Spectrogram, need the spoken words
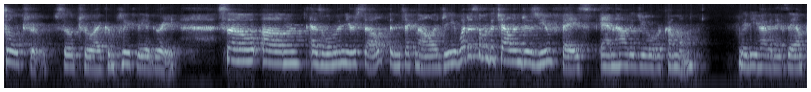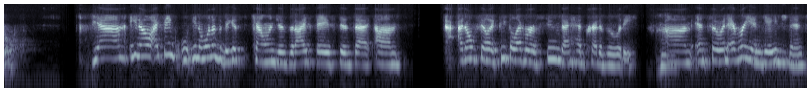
So true, so true. I completely agree. So, um, as a woman yourself in technology, what are some of the challenges you've faced and how did you overcome them? Maybe you have an example. Yeah, you know, I think, you know, one of the biggest challenges that I faced is that um, I don't feel like people ever assumed I had credibility. Hmm. Um, and so in every engagement,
